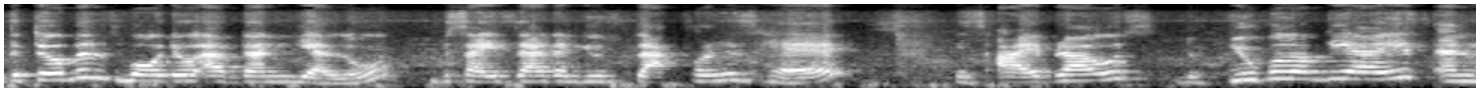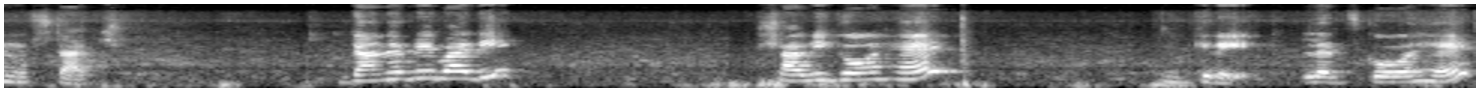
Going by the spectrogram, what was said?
the turban's border I've done yellow. Besides that, I've used black for his hair, his eyebrows, the pupil of the eyes, and mustache. Done, everybody? Shall we go ahead? Great. Let's go ahead.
